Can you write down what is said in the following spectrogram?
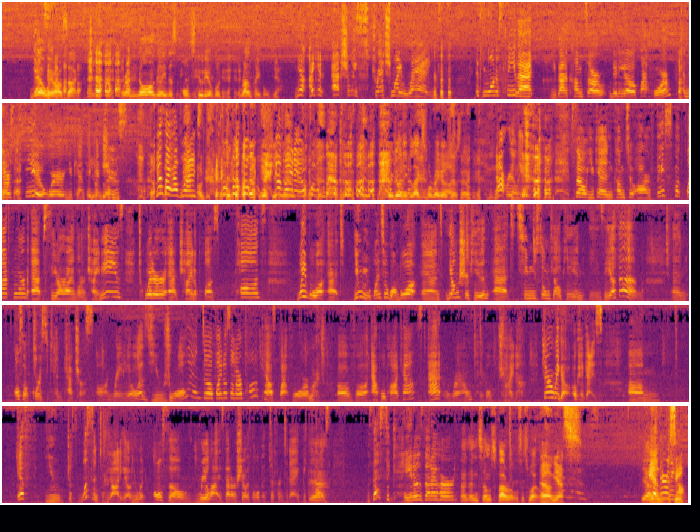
Yeah, we are outside. We're no longer in this old studio for round table. Yeah. Yeah, I can actually stretch my legs. if you want to see that, you got to come to our video platform, and there's a few where you can pick and choose. yes, I have legs. Okay. yes, you Yes, do. I do. You don't need legs for radio shows, though. Not really. so you can come to our Facebook platform at CRI Learn Chinese, Twitter at China Plus Pods, Weibo at 英语环球广播 and 央视频 at 轻松调频 Easy FM. And also, of course, you can catch us on radio as usual and uh, find us on our podcast platform Right. of uh, Apple Podcast at Roundtable China. There we go. Okay, guys. Um, if you just listen to the audio, you would also realize that our show is a little bit different today because was that cicadas that I heard? And, and some sparrows as well. Oh, yes. yeah. Yeah, And there they see? come.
